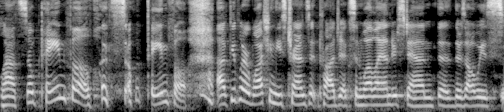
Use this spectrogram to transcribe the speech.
Wow, it's so painful. It's so painful. Uh, people are watching these transit projects, and while I understand the, there's always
